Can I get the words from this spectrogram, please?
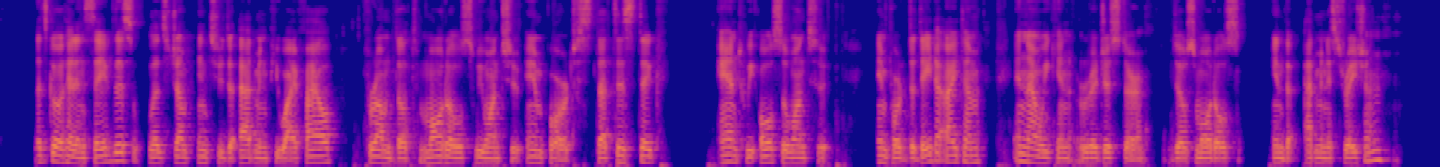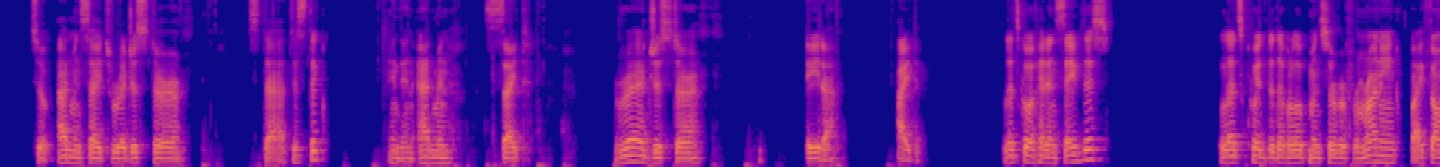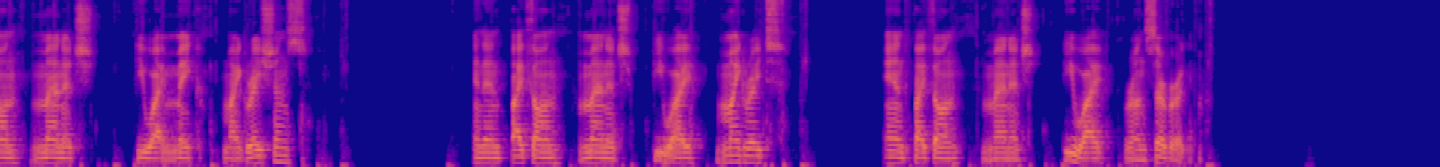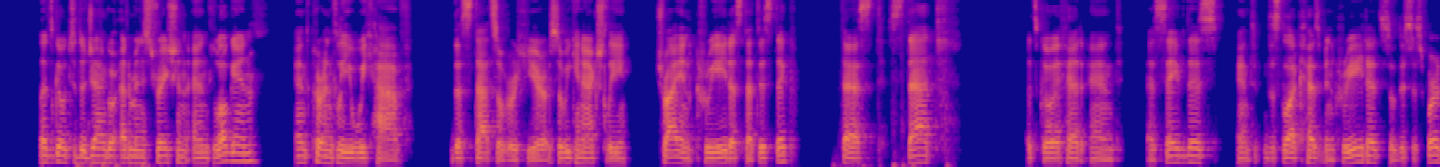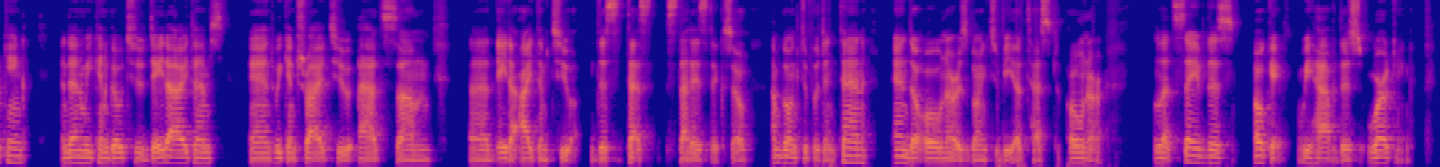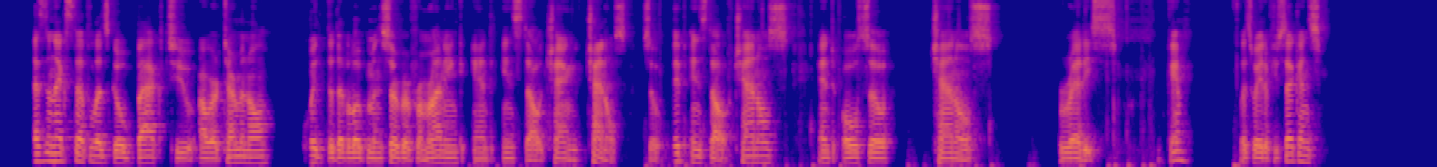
let's go ahead and save this. Let's jump into the admin py file from dot .models, we want to import statistic and we also want to import the data item. And now we can register those models in the administration. So admin site register statistic and then admin site register data item. Let's go ahead and save this. Let's quit the development server from running. Python manage py make migrations. And then Python manage py migrate. And Python manage py run server again. Let's go to the Django administration and login. And currently we have the stats over here. So we can actually try and create a statistic, test stat. Let's go ahead and uh, save this and the slug has been created. So this is working. And then we can go to data items and we can try to add some uh, data item to this test statistic. So I'm going to put in 10 and the owner is going to be a test owner. Let's save this. Okay, we have this working. As the next step, let's go back to our terminal, quit the development server from running and install channels. So pip install channels and also channels redis. Okay, let's wait a few seconds.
